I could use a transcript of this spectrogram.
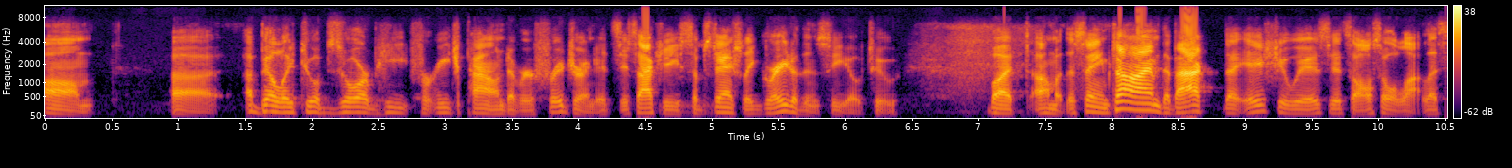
um, uh, ability to absorb heat for each pound of refrigerant. It's it's actually substantially greater than CO2. But um, at the same time, the back the issue is it's also a lot less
